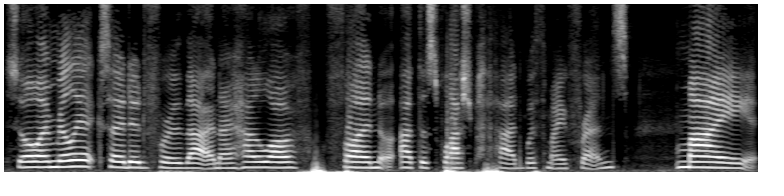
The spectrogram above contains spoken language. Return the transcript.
So, I'm really excited for that. And I had a lot of fun at the splash pad with my friends. My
